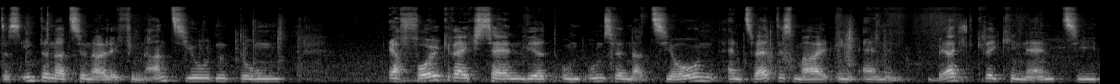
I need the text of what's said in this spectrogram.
das internationale Finanzjudentum erfolgreich sein wird und unsere Nation ein zweites Mal in einen Weltkrieg hineinzieht,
